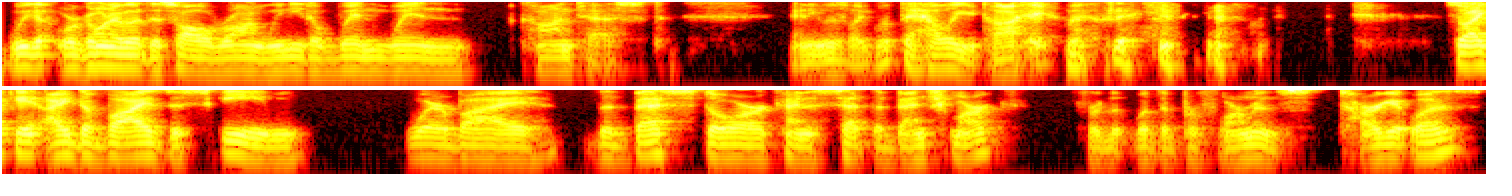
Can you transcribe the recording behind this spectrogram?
we got we're going about this all wrong. We need a win-win contest. And he was like, "What the hell are you talking about?" so I can I devised a scheme whereby the best store kind of set the benchmark for the, what the performance target was,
